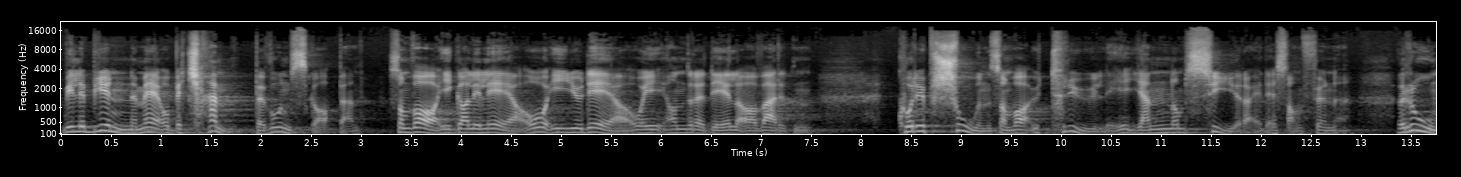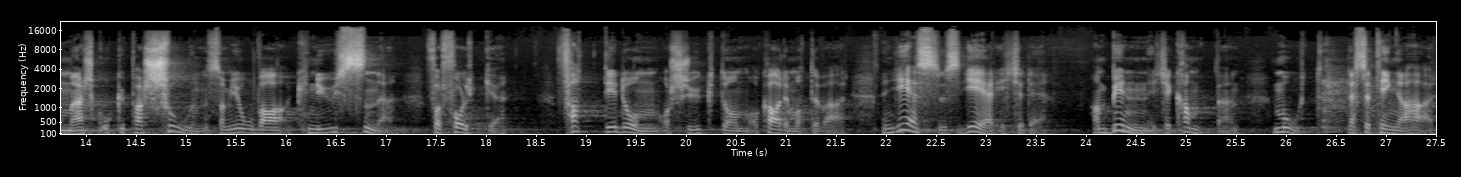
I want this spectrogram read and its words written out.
ville begynne med å bekjempe vondskapen som var i Galilea og i Judea og i andre deler av verden. Korrupsjon som var utrolig gjennomsyra i det samfunnet. Romersk okkupasjon som jo var knusende for folket. Fattigdom og sykdom og hva det måtte være. Men Jesus gjør ikke det. Han begynner ikke kampen mot disse tinga her.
